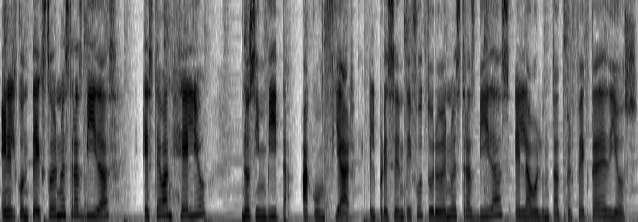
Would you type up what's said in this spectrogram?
En el contexto de nuestras vidas, este Evangelio nos invita a confiar el presente y futuro de nuestras vidas en la voluntad perfecta de Dios,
